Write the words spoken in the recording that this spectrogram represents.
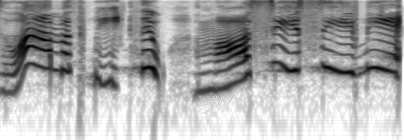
Slammet viknu, ngasi si mi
